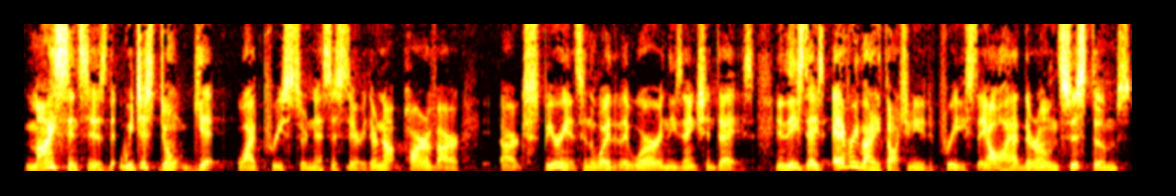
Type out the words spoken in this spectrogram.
my sense is that we just don't get why priests are necessary. They're not part of our, our experience in the way that they were in these ancient days. In these days, everybody thought you needed a priest. They all had their own systems.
